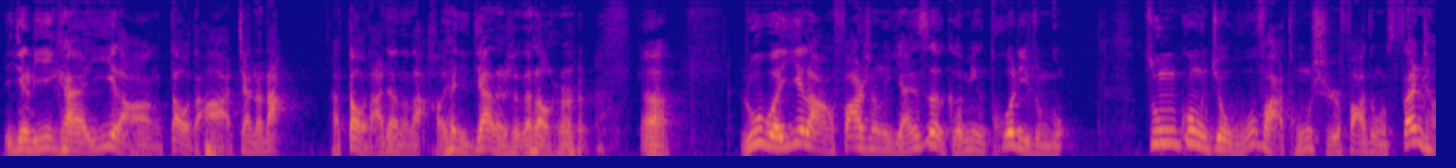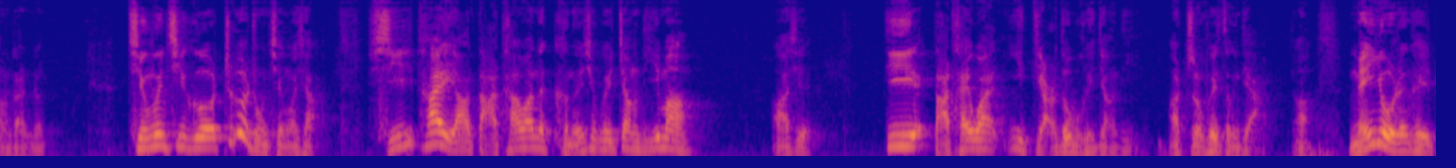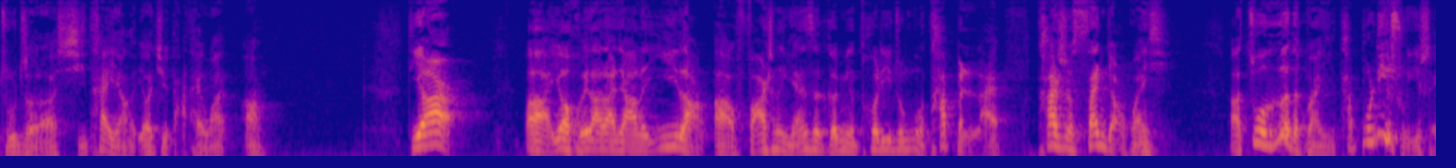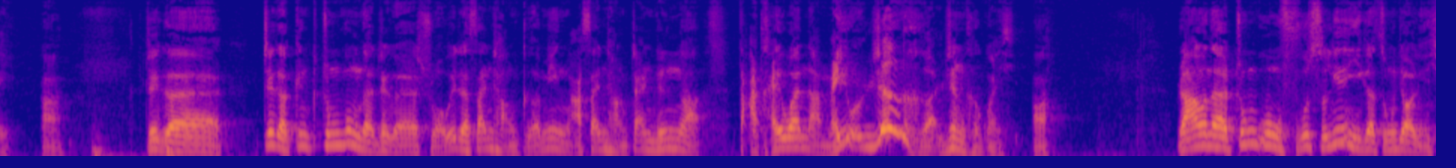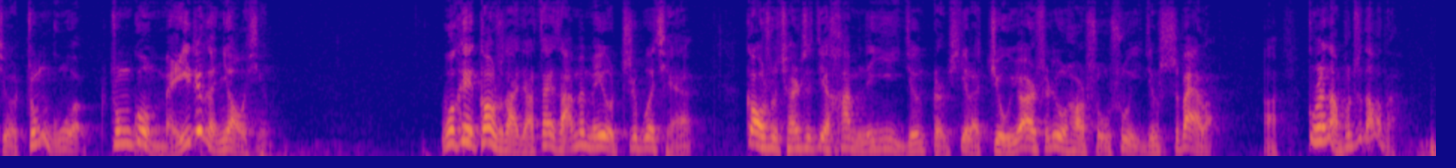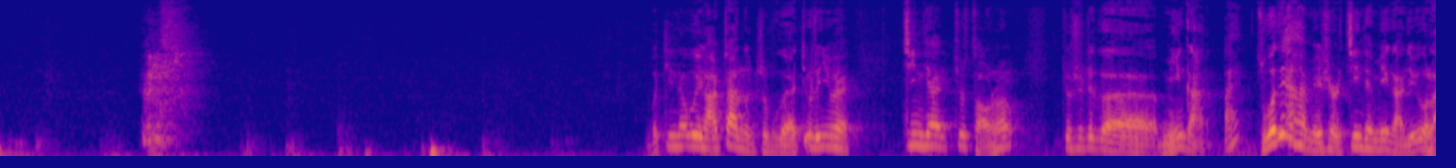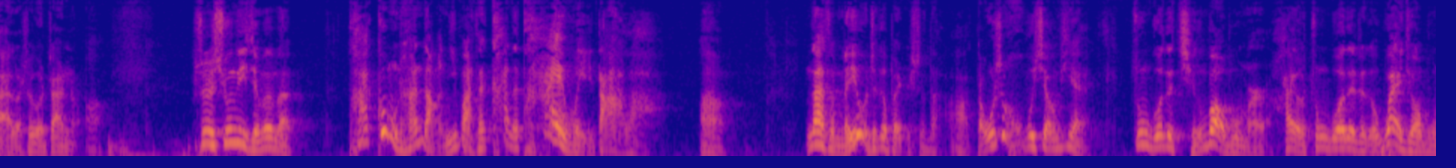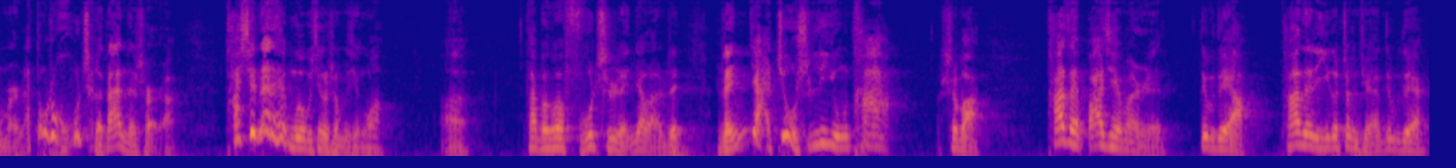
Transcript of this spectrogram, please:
已经离开伊朗，到达加拿大啊，到达加拿大，好像你见了似的，老亨啊。如果伊朗发生颜色革命，脱离中共，中共就无法同时发动三场战争。请问七哥，这种情况下，西太阳打台湾的可能性会降低吗？啊，谢。第一，打台湾一点都不会降低啊，只会增加啊。没有人可以阻止了西太阳要去打台湾啊。第二。啊，要回答大家的，伊朗啊发生颜色革命脱离中共，它本来它是三角关系，啊，作恶的关系，它不隶属于谁啊？这个这个跟中共的这个所谓的三场革命啊、三场战争啊、打台湾呐，没有任何任何关系啊。然后呢，中共扶持另一个宗教领袖，中国中共没这个尿性。我可以告诉大家，在咱们没有直播前，告诉全世界，哈姆内伊已经嗝屁了。九月二十六号手术已经失败了，啊，共产党不知道的。我今天为啥站着直播呀？就是因为今天就早上就是这个敏感，哎，昨天还没事今天敏感就又来了，所以我站着啊。所以兄弟姐妹们。他共产党，你把他看得太伟大了啊！那是没有这个本事的啊，都是互相骗。中国的情报部门还有中国的这个外交部门，那都是胡扯淡的事儿啊。他现在还摸不清什么情况啊，他包括扶持人家了，人人家就是利用他，是吧？他才八千万人，对不对啊？他的一个政权，对不对？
